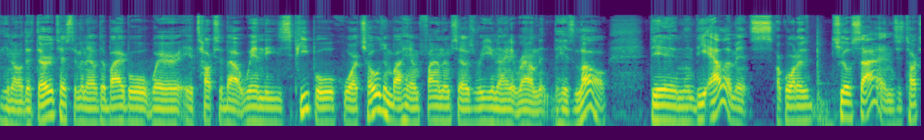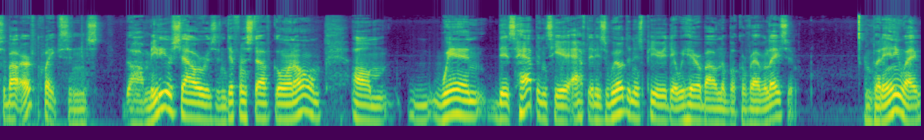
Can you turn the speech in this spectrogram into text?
you know the third testament of the bible where it talks about when these people who are chosen by him find themselves reunited around his law then the elements are going to show signs it talks about earthquakes and uh, meteor showers and different stuff going on um, when this happens here after this wilderness period that we hear about in the book of Revelation. But anyway,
